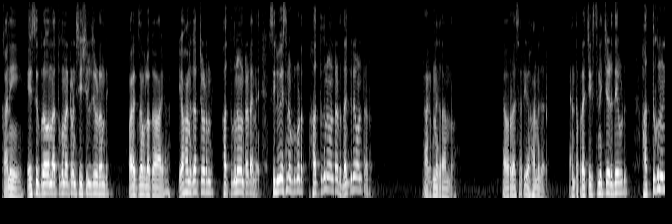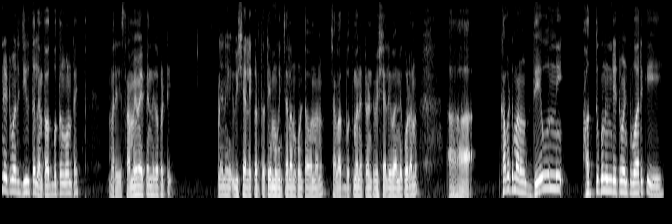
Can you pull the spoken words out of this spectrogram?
కానీ యేసుప్రభుని హత్తుకున్నటువంటి శిష్యులు చూడండి. ఫర్ ఎగ్జాంపుల్ ఒక యోహాన్ గారు చూడండి. హత్తుకునే ఉంటాడు ఆయన. సిలివేసినప్పుడు కూడా హత్తుకునే ఉంటాడు. దగ్గరే ఉంటాడు. ప్రకటన గ్రంథం. ఎవరు రాశారు? యోహాన్ గారు. ఎంత ప్రత్యక్షనిచ్చాడు దేవుడు? హత్తుకుని ఉండేటువంటి జీవితాలు ఎంత అద్భుతంగా ఉంటాయి. మరి సమయం అయిపోయింది కాబట్టి నేను ఈ విషయాలు ఎక్కడితోటి ముగించాలనుకుంటా ఉన్నాను. చాలా అద్భుతమైనటువంటి విషయాలు ఇవన్నీ కూడాను. కాబట్టి మనం దేవుణ్ణి హత్తుకుని ఉండేటువంటి వారికి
